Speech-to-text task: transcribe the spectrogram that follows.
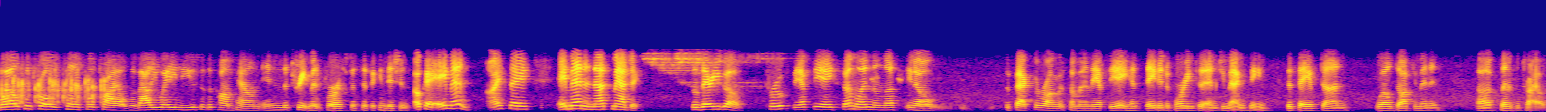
Well controlled clinical trials evaluating the use of the compound in the treatment for a specific condition. Okay, amen. I say amen, and that's magic. So there you go. Proof the FDA, someone, unless, you know, the facts are wrong, but someone in the FDA has stated, according to MG Magazine, that they have done well documented uh, clinical trials.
